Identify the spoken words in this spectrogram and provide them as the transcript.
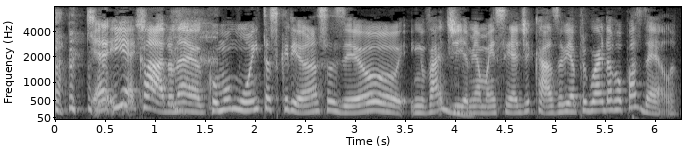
é, e é claro, né? Como muitas crianças, eu invadia. Minha mãe saía de casa, eu ia pro guarda-roupas dela.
